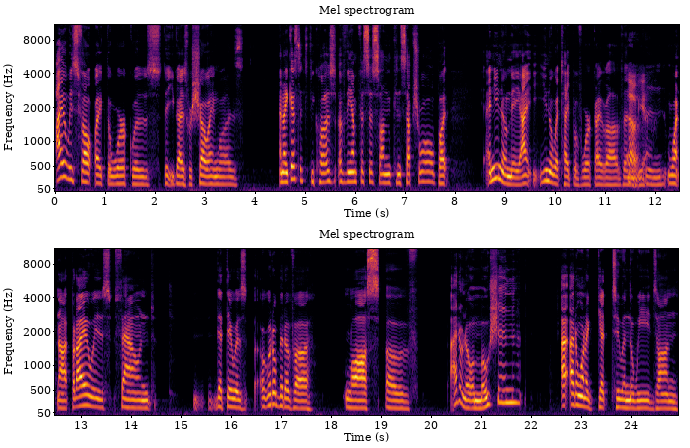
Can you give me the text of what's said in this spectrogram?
I always felt like the work was that you guys were showing was, and I guess it's because of the emphasis on conceptual, but. And you know me, I you know what type of work I love and, Oh, yeah. and whatnot. But I always found that there was a little bit of a loss of I don't know emotion. I, I don't want to get too in the weeds on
